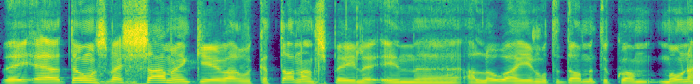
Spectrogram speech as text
Nee, eh, Thomas, wij zijn samen een keer, waren we Catan aan het spelen in eh, Aloha hier in Rotterdam. En toen kwam Mona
